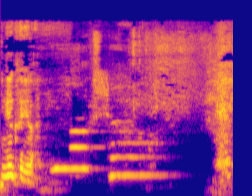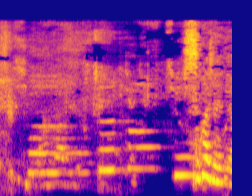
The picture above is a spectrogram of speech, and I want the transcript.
应该可以了。十块钱一件。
